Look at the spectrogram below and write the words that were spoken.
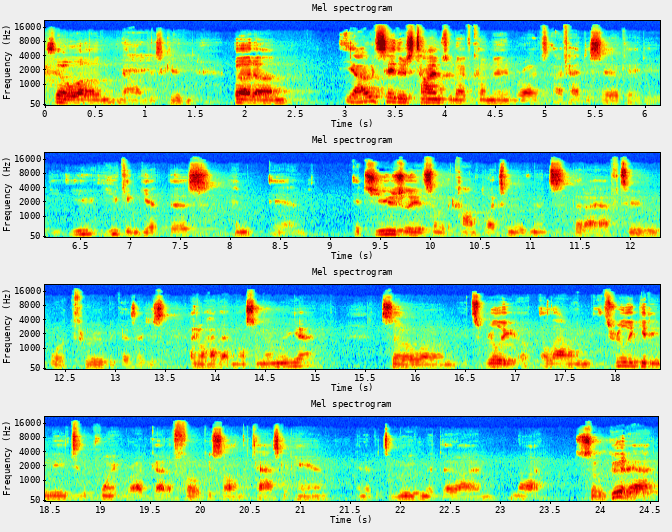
So um, no, I'm just kidding. But um, yeah, I would say there's times when I've come in where I've, I've had to say, okay, dude, you you can get this, and and it's usually in some of the complex movements that I have to work through because I just I don't have that muscle memory yet. So um, it's really allowing, it's really getting me to the point where I've got to focus on the task at hand. And if it's a movement that I'm not so good at,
